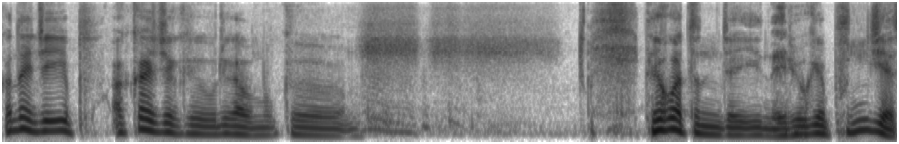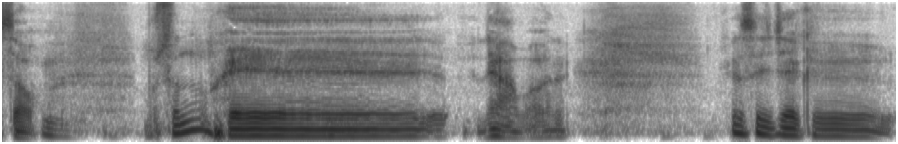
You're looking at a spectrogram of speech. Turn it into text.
근데 이제 이 부- 아까 이제 그 우리가 뭐 그 대구 같은 이제 이 내륙의 분지에서 무슨 회냐 뭐 그래서 이제 그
